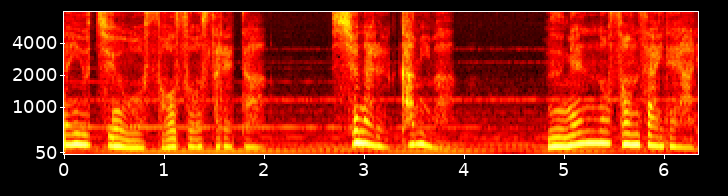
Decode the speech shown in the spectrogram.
大宇宙を創造された主なる神は無限の存在であり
